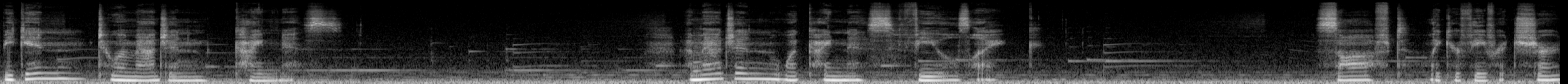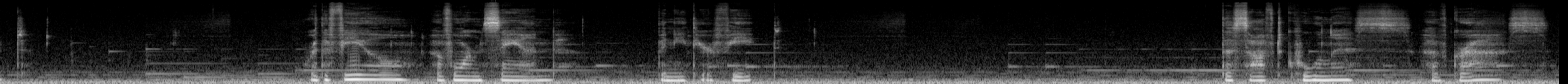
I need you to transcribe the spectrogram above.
Begin to imagine kindness. Imagine what kindness feels like. Soft like your favorite shirt or the feel of warm sand beneath your feet. The soft coolness of grass.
